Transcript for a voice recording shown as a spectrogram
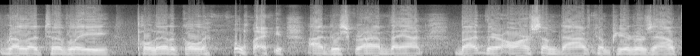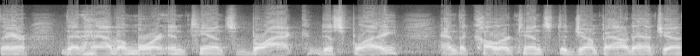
relatively political in the way I describe that, but there are some dive computers out there that have a more intense black display and the color tends to jump out at you.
